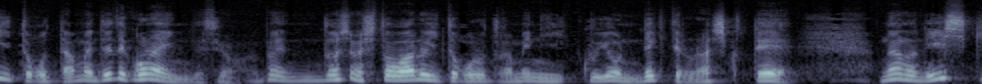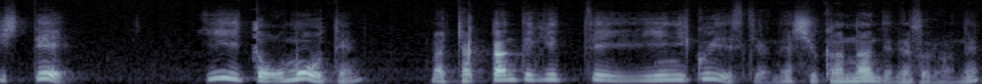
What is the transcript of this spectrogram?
いいとこってあんまり出てこないんですよ。やっぱりどうしても人悪いところとか目に行くようにできてるらしくてなので意識していいと思う点まあ客観的って言いにくいですけどね。主観なんでねそれはね。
